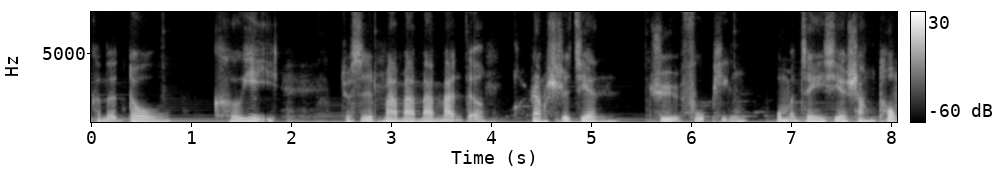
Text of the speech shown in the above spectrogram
可能都可以。就是慢慢慢慢的让时间去抚平我们这一些伤痛。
